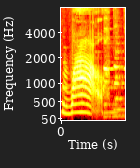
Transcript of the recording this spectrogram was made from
Wow!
